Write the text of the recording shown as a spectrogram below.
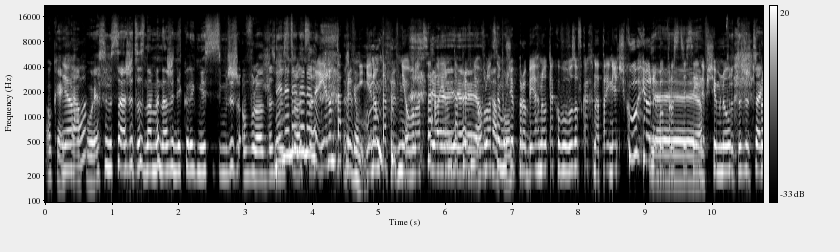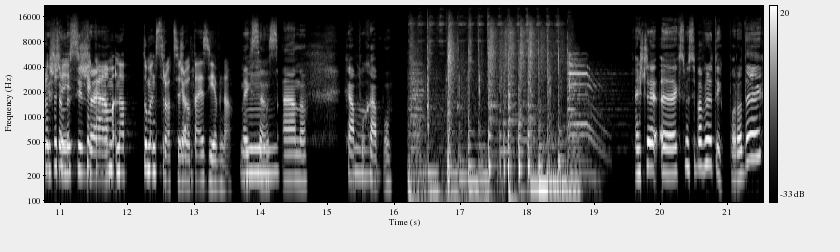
OK, jo? chápu. Já jsem myslela, že to znamená, že několik měsíců můžeš ovulovat bez ne, ne, ne, ne, ne, ne, jenom ta první, jenom ta první ovulace, ale jenom ta první ovulace může proběhnout takovou vozovkách na tajněčku, jo, nebo prostě si ji nevšimnu, protože, protože myslí, čekám že... na tu menstruaci, že jo, ta je zjevná. Makes mm. sense, ano. Chápu, no. chápu. Ještě, eh, jak jsme se bavili o těch porodech,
